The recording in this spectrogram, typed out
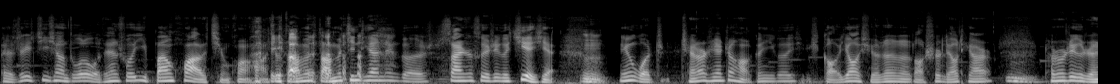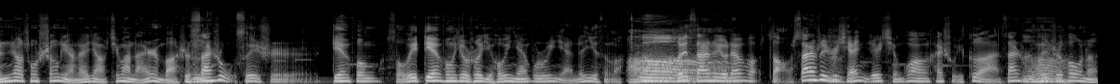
哎，这迹象多了，我先说一般化的情况哈，就咱们咱们今天那个三十岁这个界限，嗯因为我前段时间正好跟一个搞药学的老师聊天儿，嗯他说这个人要从生理上来讲，起码男人吧是嗯三十五岁是巅峰，所谓巅峰就是说以后一年不如一年的意思嘛。哦所以三十岁有点早早，三十岁之前你这个情况还属于个案，三十五岁之后呢，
